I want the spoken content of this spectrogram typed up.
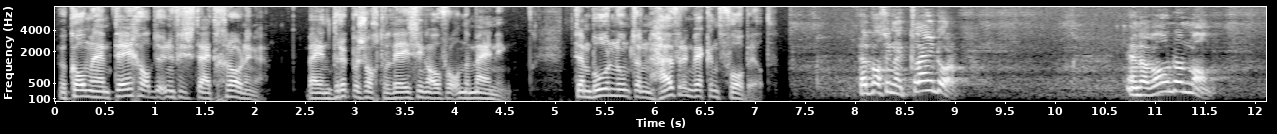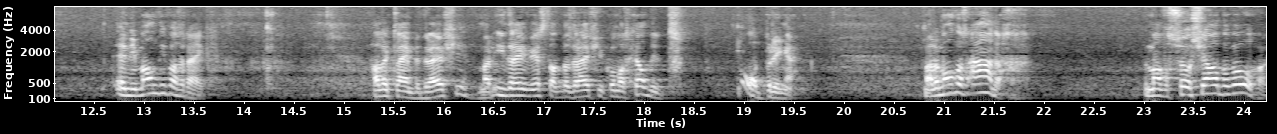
We komen hem tegen op de Universiteit Groningen bij een drukbezochte lezing over ondermijning. Ten Boer noemt een huiveringwekkend voorbeeld. Het was in een klein dorp. En daar woonde een man. En die man die was rijk. Had een klein bedrijfje, maar iedereen wist dat bedrijfje kon dat geld niet opbrengen. Maar de man was aardig. De man was sociaal bewogen.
